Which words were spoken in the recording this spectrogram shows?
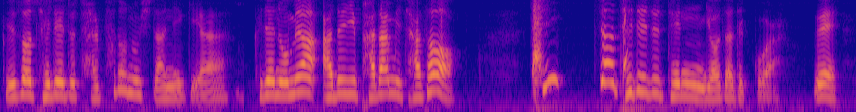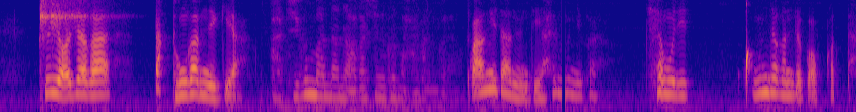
그래서 제대로 잘 풀어놓으시라는 얘기야. 그래 놓으면 아들이 바람이 자서 진짜 제대로 된 여자 데리고 와. 왜? 그 여자가 딱 동갑내기야. 아 지금 만나는 아가씨는 그럼 아닌가요? 꽝이다는데 할머니가 채물이 혼자 간 데가 없겠다.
